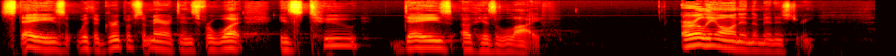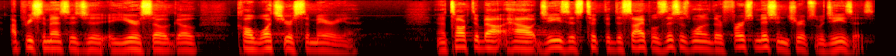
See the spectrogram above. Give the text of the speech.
stays with a group of Samaritans for what is two days of his life. Early on in the ministry, I preached a message a, year or so ago called What's Your Samaria? And I talked about how Jesus took the disciples. This is one of their first mission trips with Jesus.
